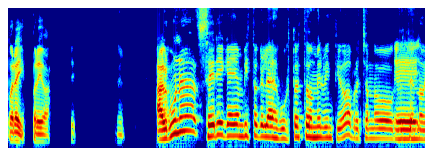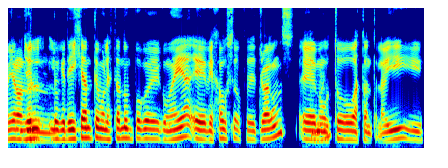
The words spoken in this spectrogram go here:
Por ahí, por ahí va. ¿Alguna serie que hayan visto que les gustó este 2022? Aprovechando que Eh, ustedes no vieron. Yo lo que te dije antes, molestando un poco de comedia, eh, The House of the Dragons, eh, me gustó bastante. La vi y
